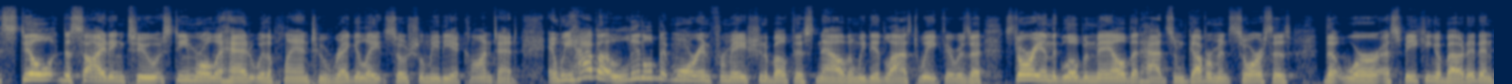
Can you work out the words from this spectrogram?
still deciding to steamroll ahead with a plan to regulate social media content. And we have a little bit more information about this now than we did last week. There was a story in the Globe and Mail that had some government sources that were uh, speaking about it, and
